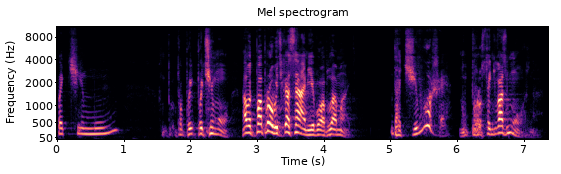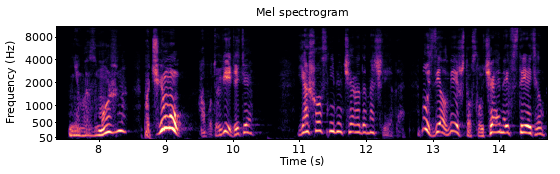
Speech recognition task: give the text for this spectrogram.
Почему? Почему? А вот попробуйте-ка сами его обломать. Да чего же? Ну, просто невозможно. Невозможно? Почему? А вот увидите. Я шел с ними вчера до ночлега. Ну, сделал вид, что случайно их встретил.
